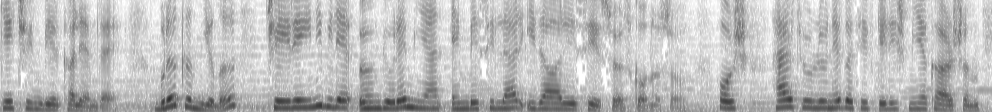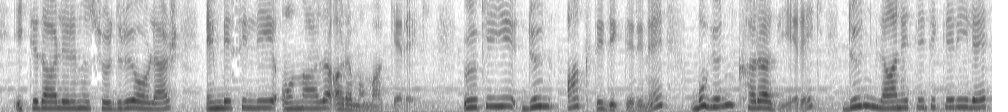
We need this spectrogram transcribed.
Geçin bir kalemde. Bırakın yılı, çeyreğini bile öngöremeyen embesiller idaresi söz konusu. Hoş, her türlü negatif gelişmeye karşın iktidarlarını sürdürüyorlar, embesilliği onlarda aramamak gerek. Ülkeyi dün ak dediklerini bugün kara diyerek, dün lanetledikleriyle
